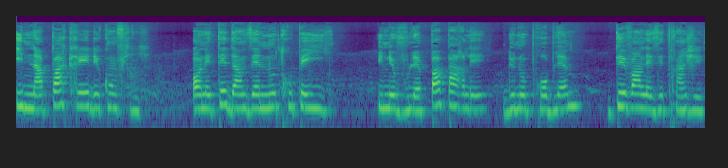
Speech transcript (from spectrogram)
Il n'a pas créé de conflit. On était dans un autre pays. Il ne voulait pas parler de nos problèmes devant les étrangers.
